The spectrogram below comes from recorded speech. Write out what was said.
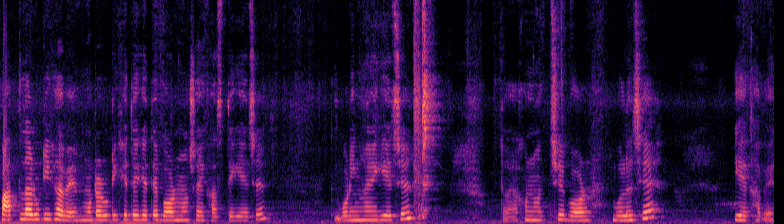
পাতলা রুটি খাবে। মোটা রুটি খেতে খেতে বর মশাই খাসতে গিয়েছে। বোরিং হয়ে গিয়েছে। তো এখন হচ্ছে বর বলেছে ইয়ে খাবে।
